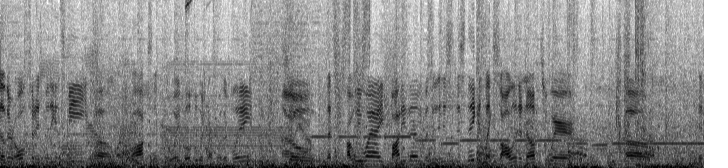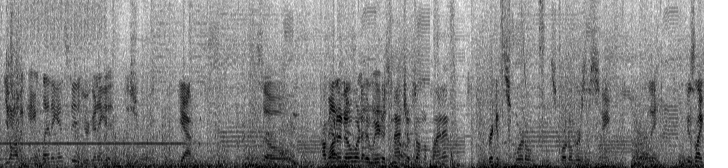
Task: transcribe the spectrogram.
other alts that he's played against me um, are Fox and Koi, both of which my brother played. So yeah. that's probably why I body them. But his, his Snake is like solid enough to where um, if you don't have a game plan against it, you're gonna get destroyed. Yeah. So probably Want to know one of the weirdest matchups on the planet? Freaking Squirtle. Squirtle versus Snake. Really? Because like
